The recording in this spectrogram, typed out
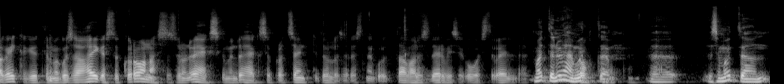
aga ikkagi ütleme, kui sa haigestud koroonasse, sul on üheksakümmend üheksa protsenti tulla sellest nagu tavalise tervisega uuesti välja. ma ütlen ühe mõtte äh, see mõte on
